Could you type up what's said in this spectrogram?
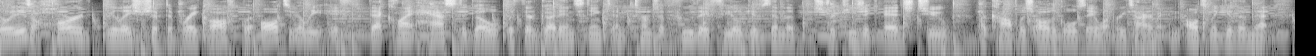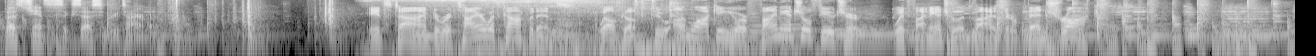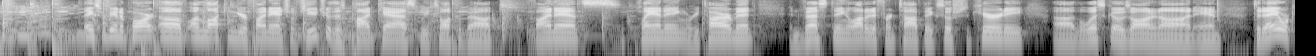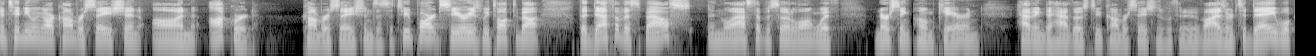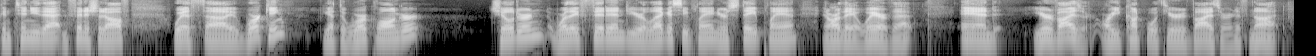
So it is a hard relationship to break off, but ultimately, if that client has to go with their gut instinct in terms of who they feel gives them the strategic edge to accomplish all the goals they want in retirement and ultimately give them that best chance of success in retirement. It's time to retire with confidence. Welcome to Unlocking Your Financial Future with financial advisor Ben Schrock. Thanks for being a part of Unlocking Your Financial Future. This podcast, we talk about finance, planning, retirement, investing, a lot of different topics, Social Security, uh, the list goes on and on. And today we're continuing our conversation on awkward conversations. It's a two part series. We talked about the death of a spouse in the last episode, along with nursing home care and having to have those two conversations with an advisor. Today, we'll continue that and finish it off with uh, working. You have to work longer. Children, where they fit into your legacy plan, your estate plan, and are they aware of that? And your advisor. Are you comfortable with your advisor? And if not,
